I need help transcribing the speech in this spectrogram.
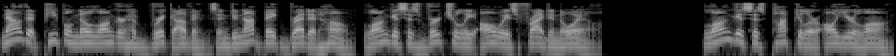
Now that people no longer have brick ovens and do not bake bread at home, lángos is virtually always fried in oil. Lángos is popular all year long.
